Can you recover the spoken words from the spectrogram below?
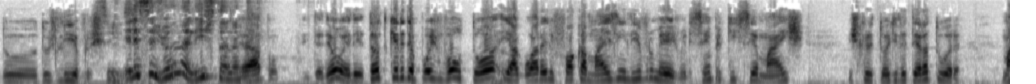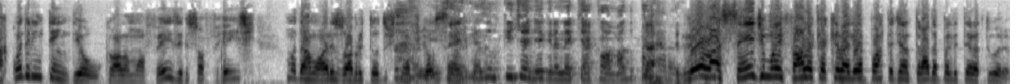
do- dos livros. Sim. Ele é ser jornalista, né? É, pô. Entendeu? Ele, tanto que ele depois voltou e agora ele foca mais em livro mesmo. Ele sempre quis ser mais escritor de literatura. Mas quando ele entendeu o que o Alan Moore fez, ele só fez uma das maiores obras de todos os tempos, que é o Ele só fez Sandman. Orquídea Negra, né? Que é aclamado pra Ah, caralho. Lê lá Sandman e fala que aquilo ali é porta de entrada pra literatura.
